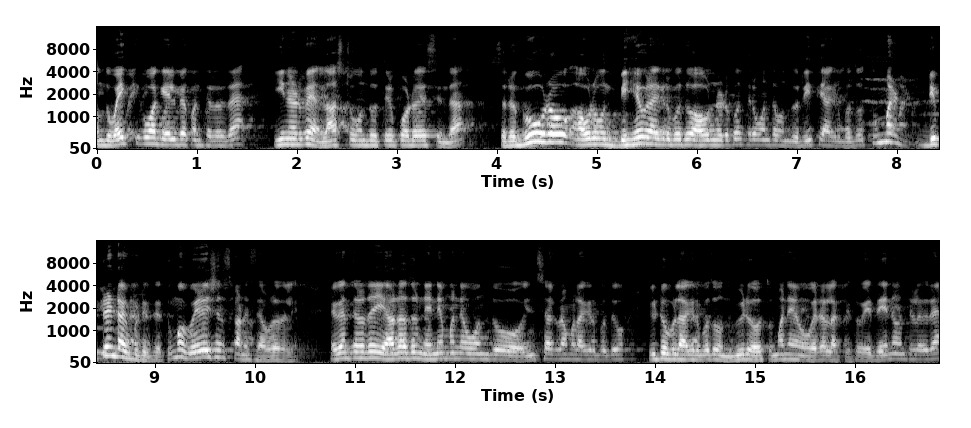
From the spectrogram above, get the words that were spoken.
ಒಂದು ವೈಯಕ್ತಿಕವಾಗಿ ಹೇಳ್ಬೇಕು ಅಂತ ಹೇಳಿದ್ರೆ, ಈ ನಡುವೆ ಲಾಸ್ಟ್ ಒಂದು ತ್ರೀ ಫೋರ್ ಡೇಸ್ ಇಂದ ಸೊ ರಘುವರು ಅವರ ಒಂದು ಬಿಹೇವಿಯರ್ ಆಗಿರ್ಬೋದು, ಅವ್ರು ನಡ್ಕೊಂತಿರುವಂಥ ಒಂದು ರೀತಿ ಆಗಿರ್ಬೋದು, ತುಂಬಾ ಡಿಫ್ರೆಂಟ್ ಆಗಿಬಿಟ್ಟಿದೆ. ತುಂಬಾ ವೇರಿಯೇಷನ್ಸ್ ಕಾಣಿಸ್ತಿದೆ ಅವರಲ್ಲಿ ಯಾಕಂತ ಹೇಳಿದ್ರೆ ಯಾರಾದ್ರೂ ನೆನ್ನೆ ಮೊನ್ನೆ ಒಂದು ಇನ್ಸ್ಟಾಗ್ರಾಮ್ ಅಲ್ಲಿ ಆಗಿರ್ಬೋದು ಯೂಟ್ಯೂಬ್ ಅಲ್ಲಿ ಆಗಿರ್ಬೋದು ಒಂದು ವಿಡಿಯೋ ತುಂಬಾನೇ ವೈರಲ್ ಆಗ್ತಿತ್ತು. ಇದೇನು ಅಂತ ಹೇಳಿದ್ರೆ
